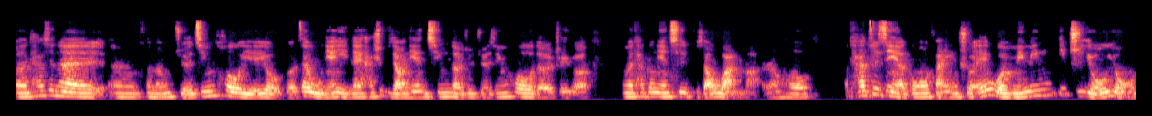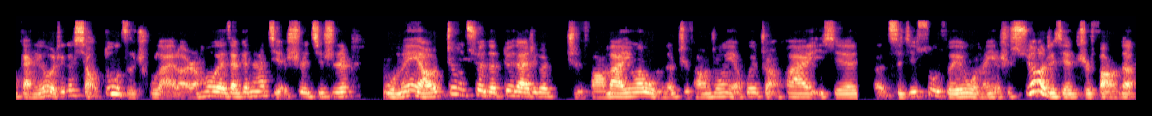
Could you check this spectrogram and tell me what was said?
嗯，她现在嗯，可能绝经后也有个在五年以内还是比较年轻的，就绝经后的这个，因为她更年期比较晚嘛。然后她最近也跟我反映说，哎，我明明一直游泳，感觉我这个小肚子出来了。然后我也在跟她解释，其实我们也要正确的对待这个脂肪吧，因为我们的脂肪中也会转化一些呃雌激素，所以我们也是需要这些脂肪的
